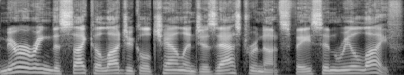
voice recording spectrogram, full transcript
mirroring the psychological challenges astronauts face in real life.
